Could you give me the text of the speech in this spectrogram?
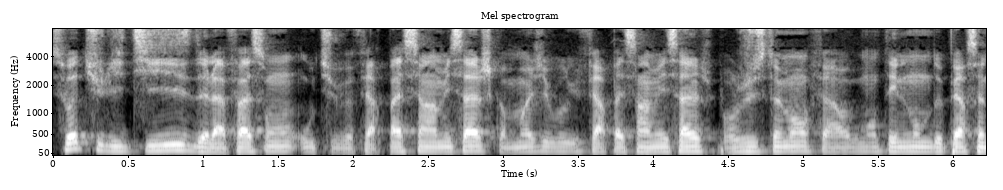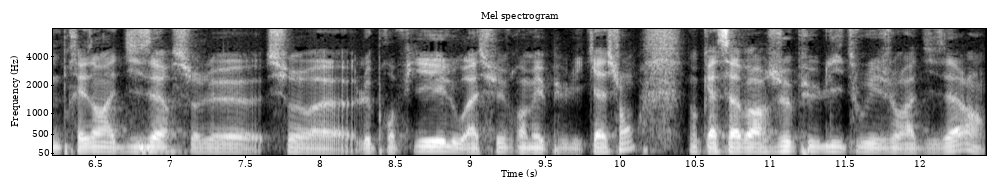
Soit tu l'utilises de la façon où tu veux faire passer un message, comme moi j'ai voulu faire passer un message pour justement faire augmenter le nombre de personnes présentes à 10 heures sur le sur euh, le profil ou à suivre mes publications. Donc à savoir je publie tous les jours à 10 heures.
